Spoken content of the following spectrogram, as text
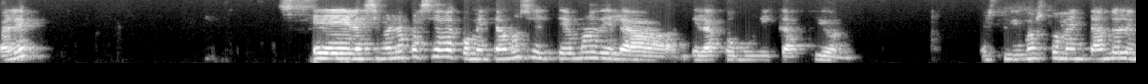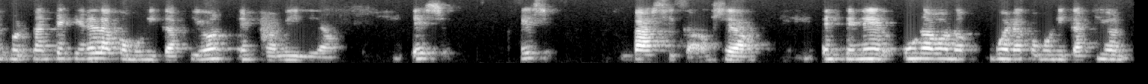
¿vale? Eh, la semana pasada comentamos el tema de la, comunicación. Estuvimos comentando lo importante que era la comunicación en familia. Es, es básica, o sea, el tener una buena, comunicación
